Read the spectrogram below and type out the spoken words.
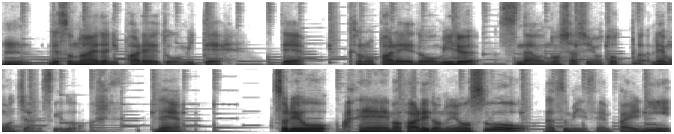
うん。で、その間にパレードを見て、で、そのパレードを見る素直の写真を撮ったレモンちゃんですけど、ね、それを、えー、まあ、パレードの様子を夏美先輩に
